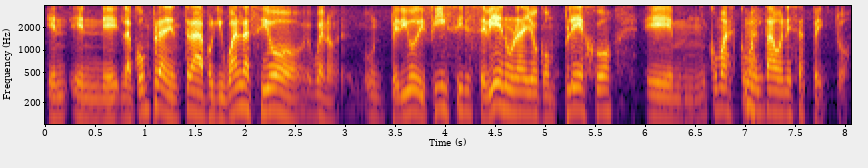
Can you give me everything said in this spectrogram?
en, en eh, la compra de entrada, porque igual ha sido, bueno, un periodo difícil, se viene un año complejo, eh, ¿cómo, ha, cómo mm. ha estado en ese aspecto?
